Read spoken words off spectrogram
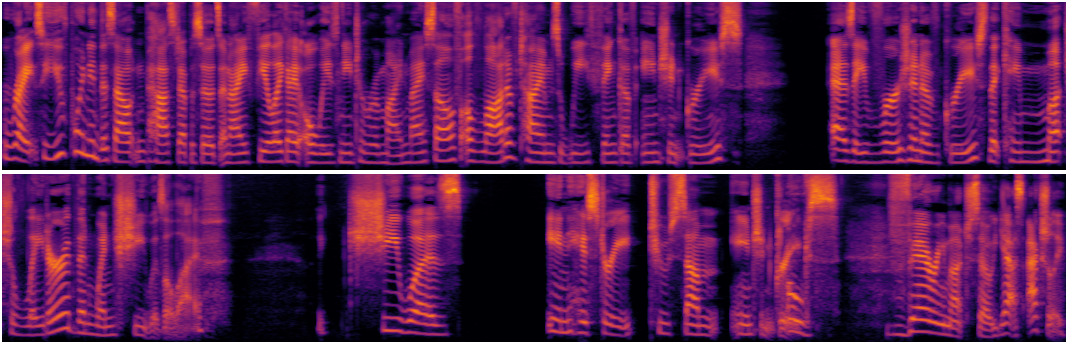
Right. So you've pointed this out in past episodes, and I feel like I always need to remind myself. A lot of times we think of ancient Greece as a version of Greece that came much later than when she was alive. She was in history to some ancient oh, Greeks. Very much so. Yes, actually.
